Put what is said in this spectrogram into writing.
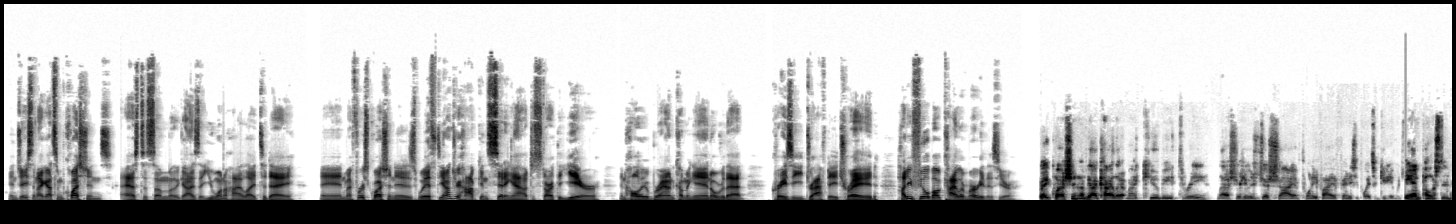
And Jason, I got some questions as to some of the guys that you want to highlight today. And my first question is with DeAndre Hopkins sitting out to start the year and Hollywood Brown coming in over that crazy draft day trade, how do you feel about Kyler Murray this year? Great question. I've got Kyler at my QB three. Last year he was just shy of 25 fantasy points a game, and posted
